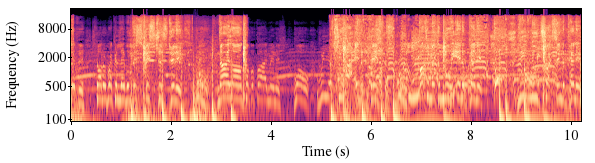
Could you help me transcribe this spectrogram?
live it. Start a record label, Misfits just did it. Whoa. Nylon, couple five minutes. Whoa, we are too hot in the business. About to make a movie independent. Need new trucks, independent.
